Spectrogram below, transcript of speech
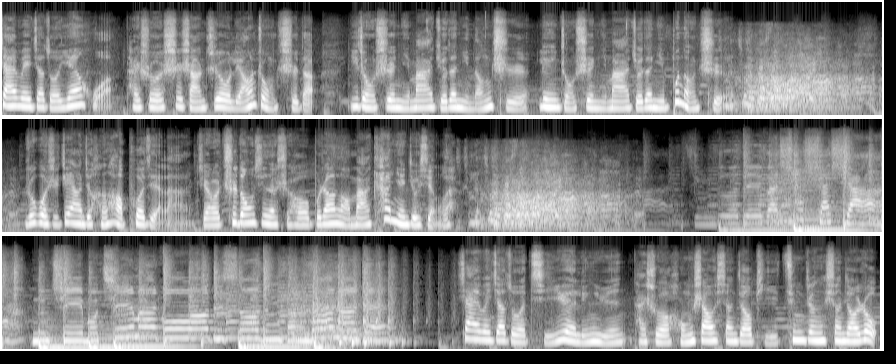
下一位叫做烟火，他说：“世上只有两种吃的，一种是你妈觉得你能吃，另一种是你妈觉得你不能吃。如果是这样，就很好破解了，只要吃东西的时候不让老妈看见就行了。”下一位叫做祈月凌云，他说：“红烧香蕉皮，清蒸香蕉肉，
